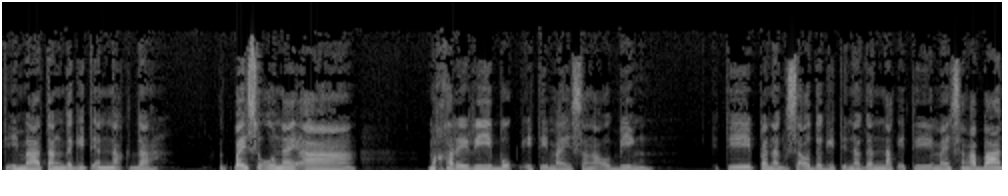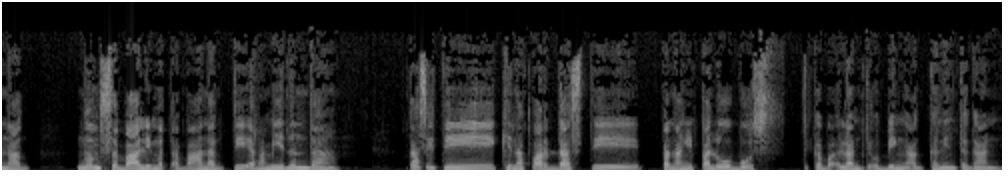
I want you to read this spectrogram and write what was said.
Iti imatang dagiti anak da. Agpayso unay a ah, makariribok iti may nga ubing iti panagsao dagiti naganak iti may nga banag, ngam sa balimat abanag ti aramidon da. Kas iti kinapardas ti panangipalubos ti kabaalan ti ubing nga agkalintagan.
